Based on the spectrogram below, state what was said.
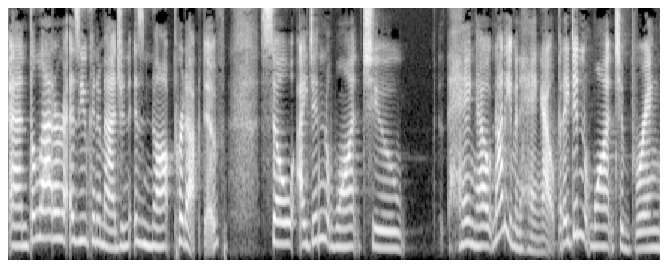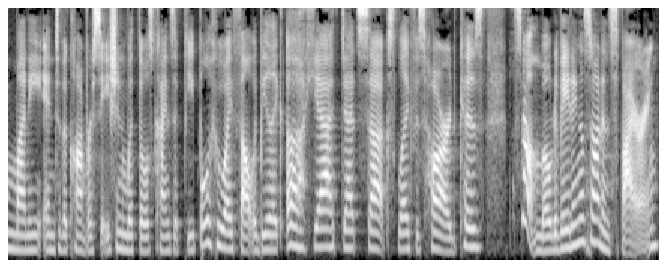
And the latter, as you can imagine, is not productive. So I didn't want to hang out, not even hang out, but I didn't want to bring money into the conversation with those kinds of people who I felt would be like, oh, yeah, debt sucks, life is hard, because that's not motivating, it's not inspiring.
